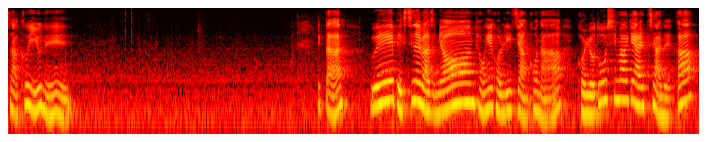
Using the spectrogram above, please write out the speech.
자, 그 이유는 일단 왜 백신을 맞으면 병에 걸리지 않거나 걸려도 심하게 앓지 않을까?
